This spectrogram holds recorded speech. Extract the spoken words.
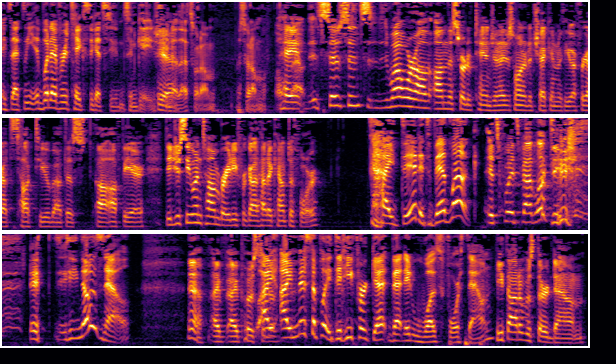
exactly. Whatever it takes to get students engaged. You Yeah. know, that's what I'm. That's what I'm. Hey, about. so since while we're on, on this sort of tangent, I just wanted to check in with you. I forgot to talk to you about this uh, off the air. Did you see when Tom Brady forgot how to count to four? I did. It's bad luck. It's it's bad luck, dude. It, he knows now. Yeah, I, I posted. I, a- I missed a play. Did he forget that it was fourth down? he thought it was third down.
